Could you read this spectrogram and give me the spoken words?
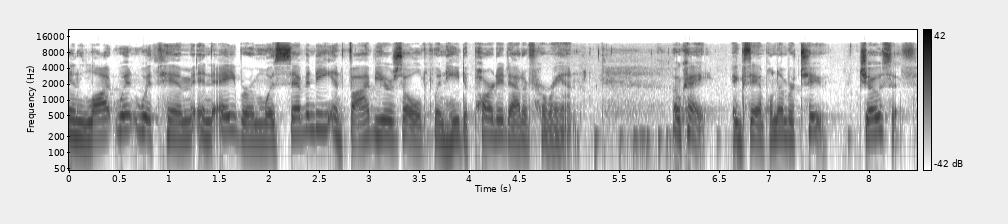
And Lot went with him, and Abram was seventy and five years old when he departed out of Haran. Okay, example number two Joseph.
